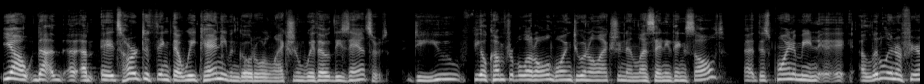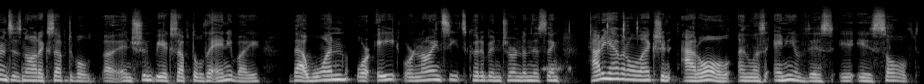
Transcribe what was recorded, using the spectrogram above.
Yeah, that, uh, um, it's hard to think that we can even go to an election without these answers. Do you feel comfortable at all going to an election unless anything's solved at this point? I mean, it, a little interference is not acceptable uh, and shouldn't be acceptable to anybody. That one or eight or nine seats could have been turned in this thing. How do you have an election at all unless any of this is, is solved?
